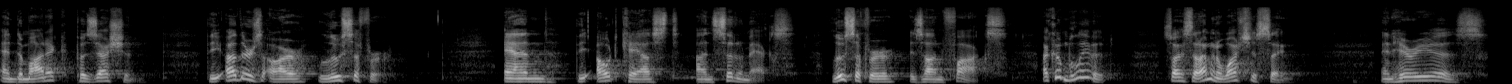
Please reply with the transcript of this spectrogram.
and demonic possession. The others are Lucifer and The Outcast on Cinemax. Lucifer is on Fox. I couldn't believe it. So I said, I'm going to watch this thing. And here he is,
